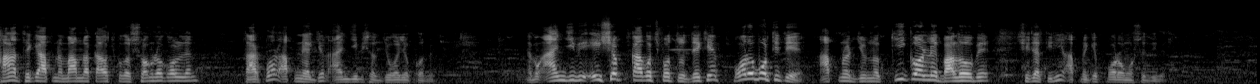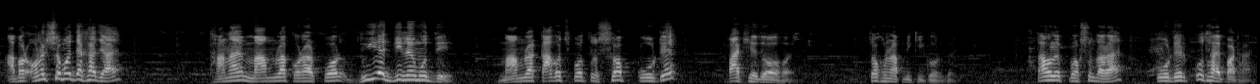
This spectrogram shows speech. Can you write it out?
থানা থেকে আপনার মামলা কাগজপত্র সংগ্রহ করলেন, তারপর আপনি একজন আইনজীবীর সাথে যোগাযোগ করবেন। এবং আইনজীবী এইসব কাগজপত্র দেখে পরবর্তীতে আপনার জন্য কি করলে ভালো হবে, সেটা তিনি আপনাকে পরামর্শ দিবেন। আবার অনেক সময় দেখা যায়, থানায় মামলা করার পর দুই এক দিনের মধ্যে মামলার কাগজপত্র সব কোর্টে পাঠিয়ে দেওয়া হয়। তখন আপনি কি করবেন? তাহলে প্রশ্ন দাঁড়ায়, কোর্টের কোথায় পাঠায়?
